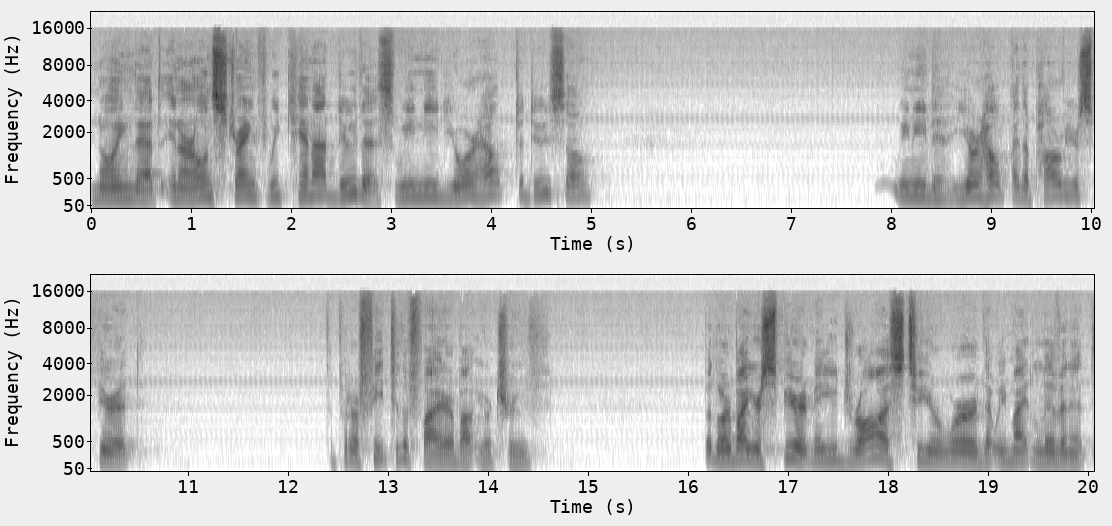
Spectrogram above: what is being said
knowing that in our own strength we cannot do this. We need your help to do so. We need your help by the power of your Spirit to put our feet to the fire about your truth. But Lord, by your Spirit, may you draw us to your word that we might live in it.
